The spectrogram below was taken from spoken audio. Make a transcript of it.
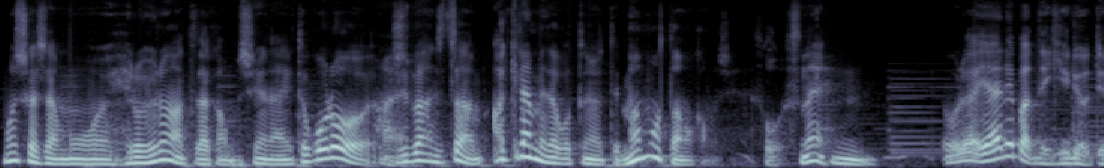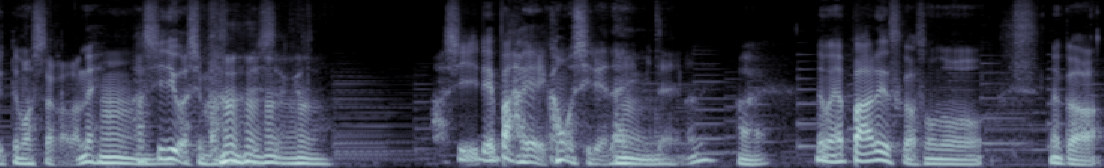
もしかしたらもうヘロヘロになってたかもしれないところを、はい。自分は実は諦めたことによって守ったのかもしれない。そうですね、うん。俺はやればできるよって言ってましたからね、うん。走りはしませんでしたけど。走れば速いかもしれないみたいなね、はい。でもやっぱあれですかそのなんか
